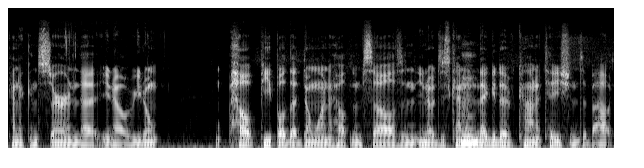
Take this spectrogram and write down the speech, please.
kind of concerned that you know you don't help people that don't want to help themselves, and you know, just kind Mm-hmm. of negative connotations about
